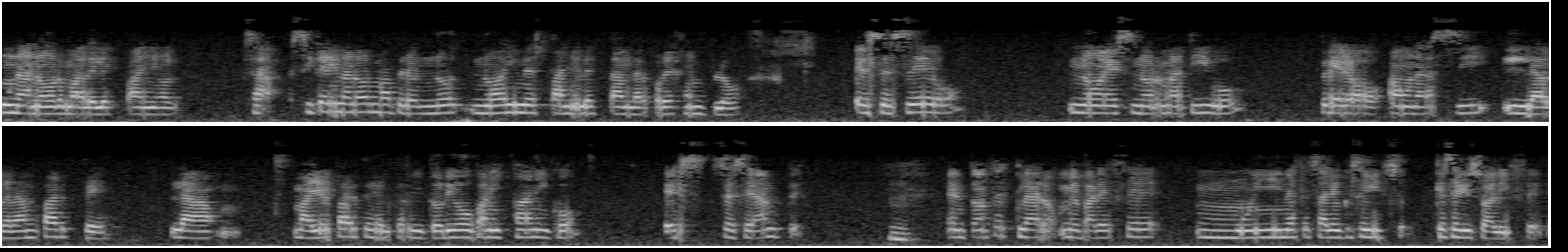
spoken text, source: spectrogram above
una norma del español o sea sí que hay una norma pero no no hay un español estándar por ejemplo el ceseo no es normativo, pero aún así la gran parte, la mayor parte del territorio panhispánico es ceseante. Mm. Entonces, claro, me parece muy necesario que se, que se visualice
